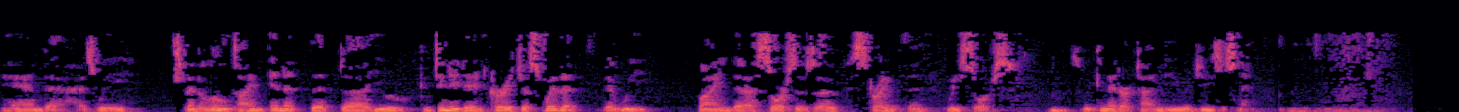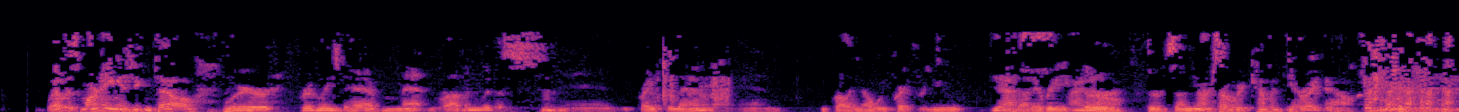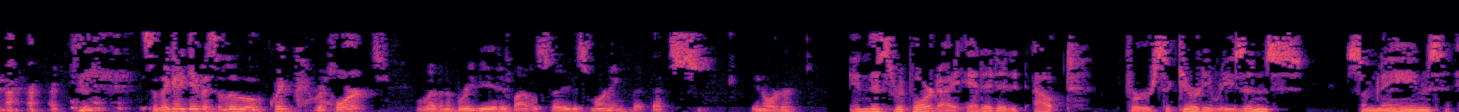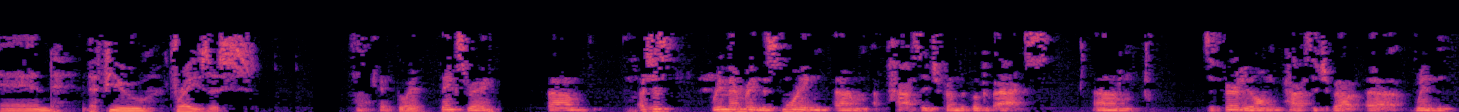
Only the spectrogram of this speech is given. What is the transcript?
and uh, as we spend a little time in it that uh, you continue to encourage us with it, that we find uh, sources of strength and resource. So we commit our time to you in Jesus' name. Well, this morning, as you can tell, we're privileged to have Matt and Robin with us, and we pray for them. And you probably know we pray for you Yes, about every I third know. third Sunday. or That's why we're coming here right now. So they're going to give us a little quick report. We'll have an abbreviated Bible study this morning, but that's in order. In this report, I edited it out for security reasons, some names and a few phrases. okay, go ahead. Thanks, Ray. Um, I was just remembering this morning um, a passage from the book of Acts. Um, it's a fairly long passage about uh, when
